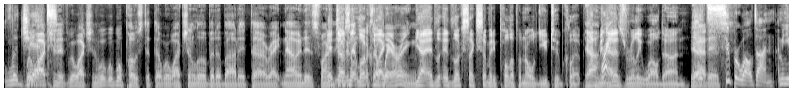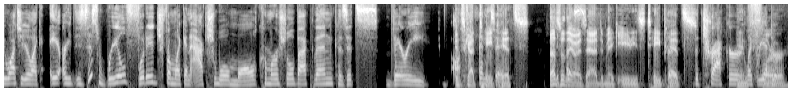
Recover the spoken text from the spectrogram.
legit. We're watching it. We're watching. We'll, we'll post it though. We're watching a little bit about it uh, right now. It is funny. It doesn't Even look what like wearing. Yeah, it, it looks like somebody pulled up an old YouTube clip. Yeah. I mean Right. that is really well done. Yeah, it's it is. super well done. I mean, you watch it, you're like, "Eh, are, is this real footage from like an actual mall commercial back then? Because it's very. It's got tape hits. That's what they always had to make '80s tape The, hits. the tracker, and like we had to,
